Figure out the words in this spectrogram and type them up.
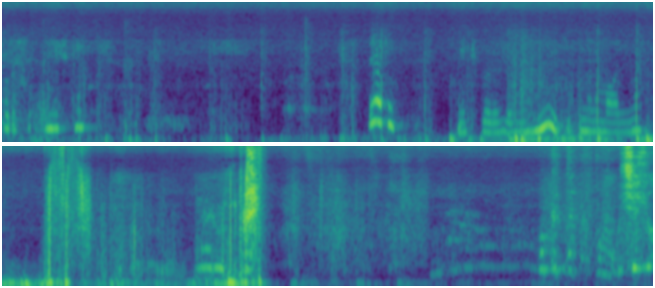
хорошо, конечно. Я тут ніч переживу. Ні, тут нормально. Маруська. Поки тебе помучаю.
